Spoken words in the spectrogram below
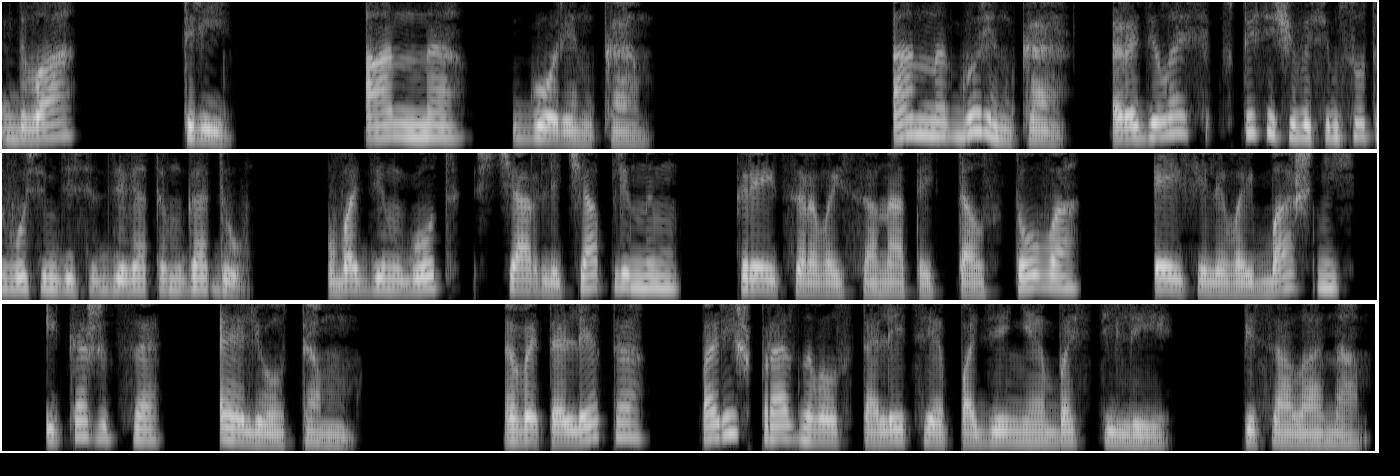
два, три. Анна Горенко. Анна Горенко родилась в 1889 году, в один год с Чарли Чаплиным, Крейцеровой сонатой Толстого, Эйфелевой башней и, кажется, Эллиотом. В это лето Париж праздновал столетие падения Бастилии, писала она.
